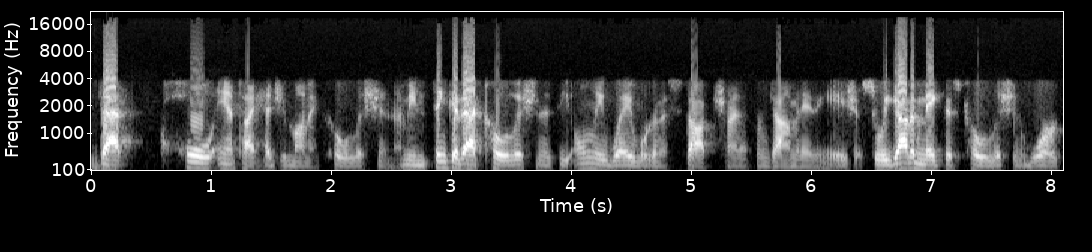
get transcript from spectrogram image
that whole anti-hegemonic coalition. I mean, think of that coalition as the only way we're going to stop China from dominating Asia. So we got to make this coalition work.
